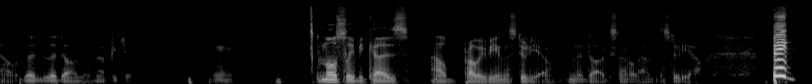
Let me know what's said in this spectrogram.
No, the, the dog will not be joining. Mm. Mostly because I'll probably be in the studio, and the dog's not allowed in the studio. Big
